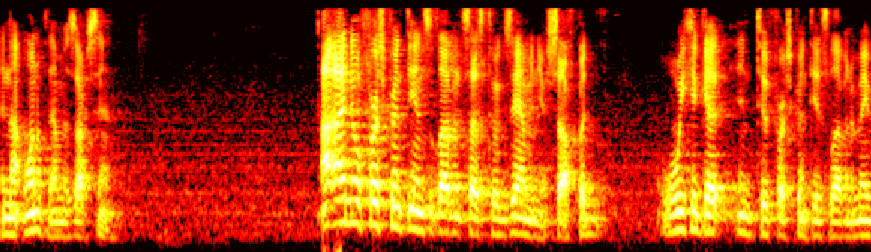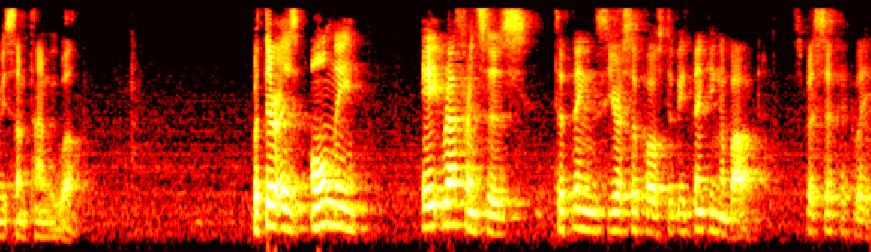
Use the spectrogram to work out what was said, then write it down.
and not one of them is our sin. I know 1 Corinthians 11 says to examine yourself, but we could get into 1 Corinthians 11, and maybe sometime we will. But there is only eight references to things you're supposed to be thinking about specifically,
